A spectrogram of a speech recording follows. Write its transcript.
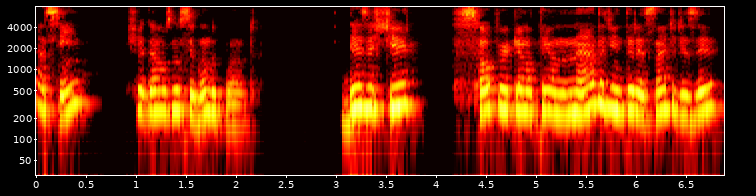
Assim, Chegamos no segundo ponto. Desistir só porque não tenho nada de interessante a dizer?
